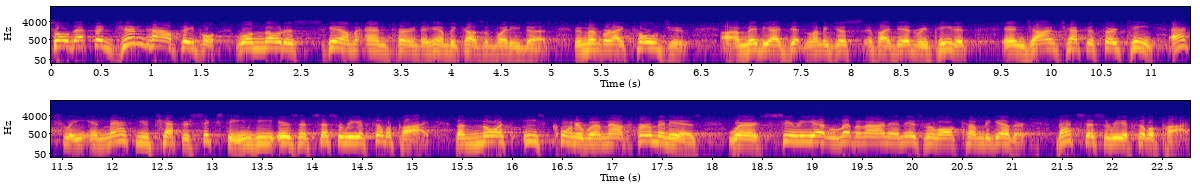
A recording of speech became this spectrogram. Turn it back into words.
so that the Gentile people will notice him and turn to him because of what he does. Remember, I told you, uh, maybe I didn't. Let me just, if I did, repeat it. In John chapter 13, actually in Matthew chapter 16, he is at Caesarea Philippi, the northeast corner where Mount Hermon is, where Syria, Lebanon, and Israel all come together. That's Caesarea Philippi.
